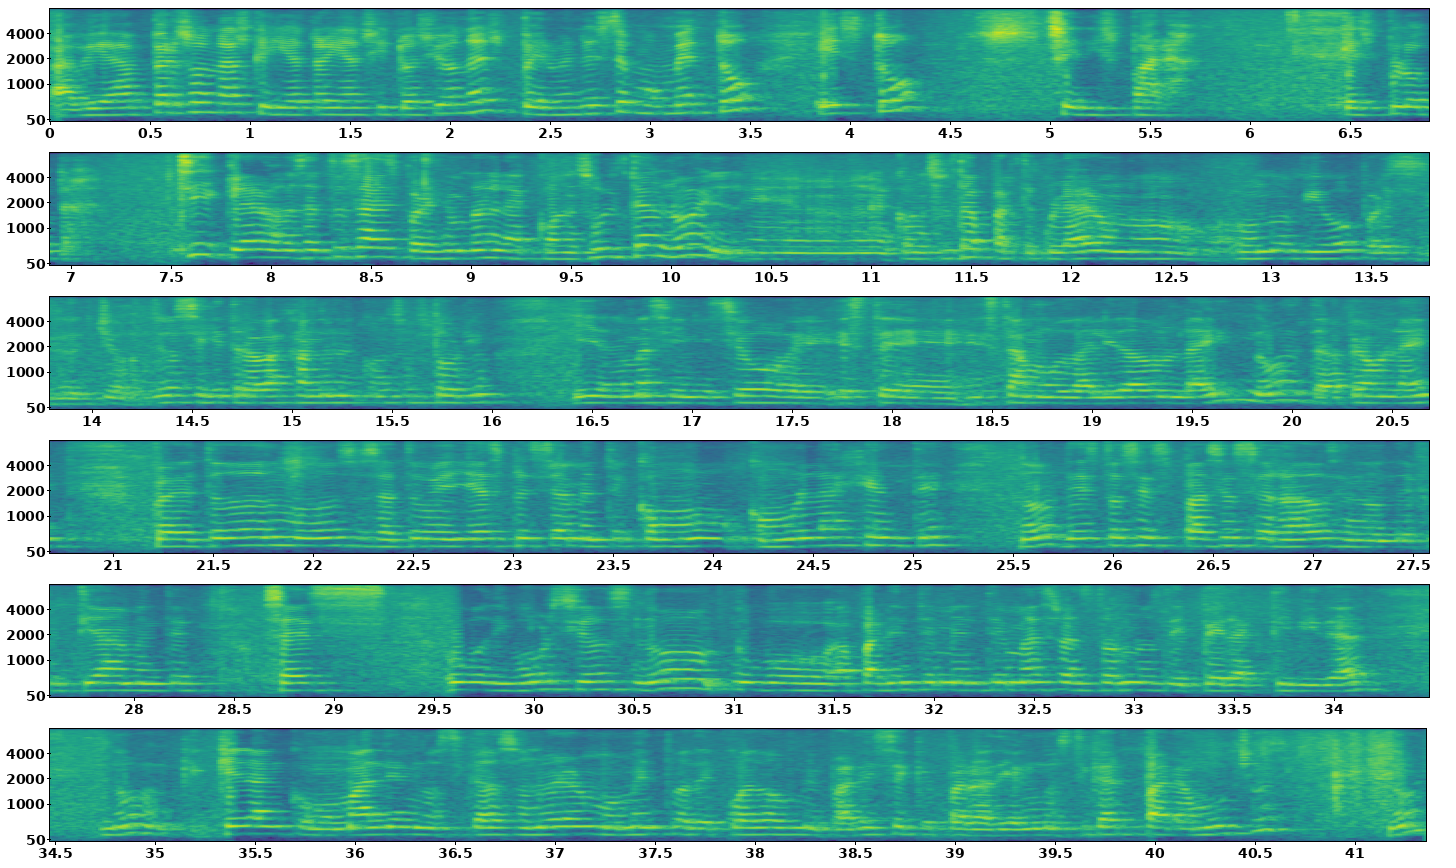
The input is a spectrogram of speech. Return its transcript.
Había personas que ya traían situaciones, pero en este momento esto se dispara, explota. Sí, claro, o sea, tú sabes, por ejemplo, en la consulta, ¿no? En, la consulta particular uno, uno vio, por eso yo, yo seguí trabajando en el consultorio y además inició eh, este, esta modalidad online, ¿no? De terapia online, pero de todos modos, o sea, tú veías precisamente cómo, cómo la gente, ¿no? De estos espacios cerrados en donde efectivamente, o sea, es, hubo divorcios, ¿no? Hubo aparentemente más trastornos de hiperactividad ¿no? que, eran como mal diagnosticados o no era un momento adecuado, me parece que para diagnosticar para muchos, ¿no?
